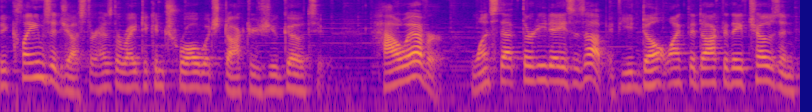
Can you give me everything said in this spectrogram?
the claims adjuster has the right to control which doctors you go to. However, once that 30 days is up, if you don't like the doctor they've chosen,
